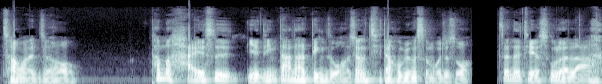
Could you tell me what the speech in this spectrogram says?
唱完之后。他们还是眼睛大大盯着我，好像期待后面有什么，就说真的结束了啦。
